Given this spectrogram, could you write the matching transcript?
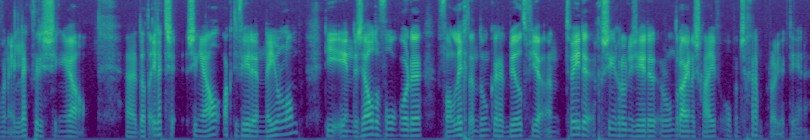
of een elektrisch signaal. Uh, dat elektrische signaal activeerde een neonlamp die in dezelfde volgorde van licht en donker het beeld via een tweede gesynchroniseerde ronddraaiende schijf op een scherm projecteerde.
